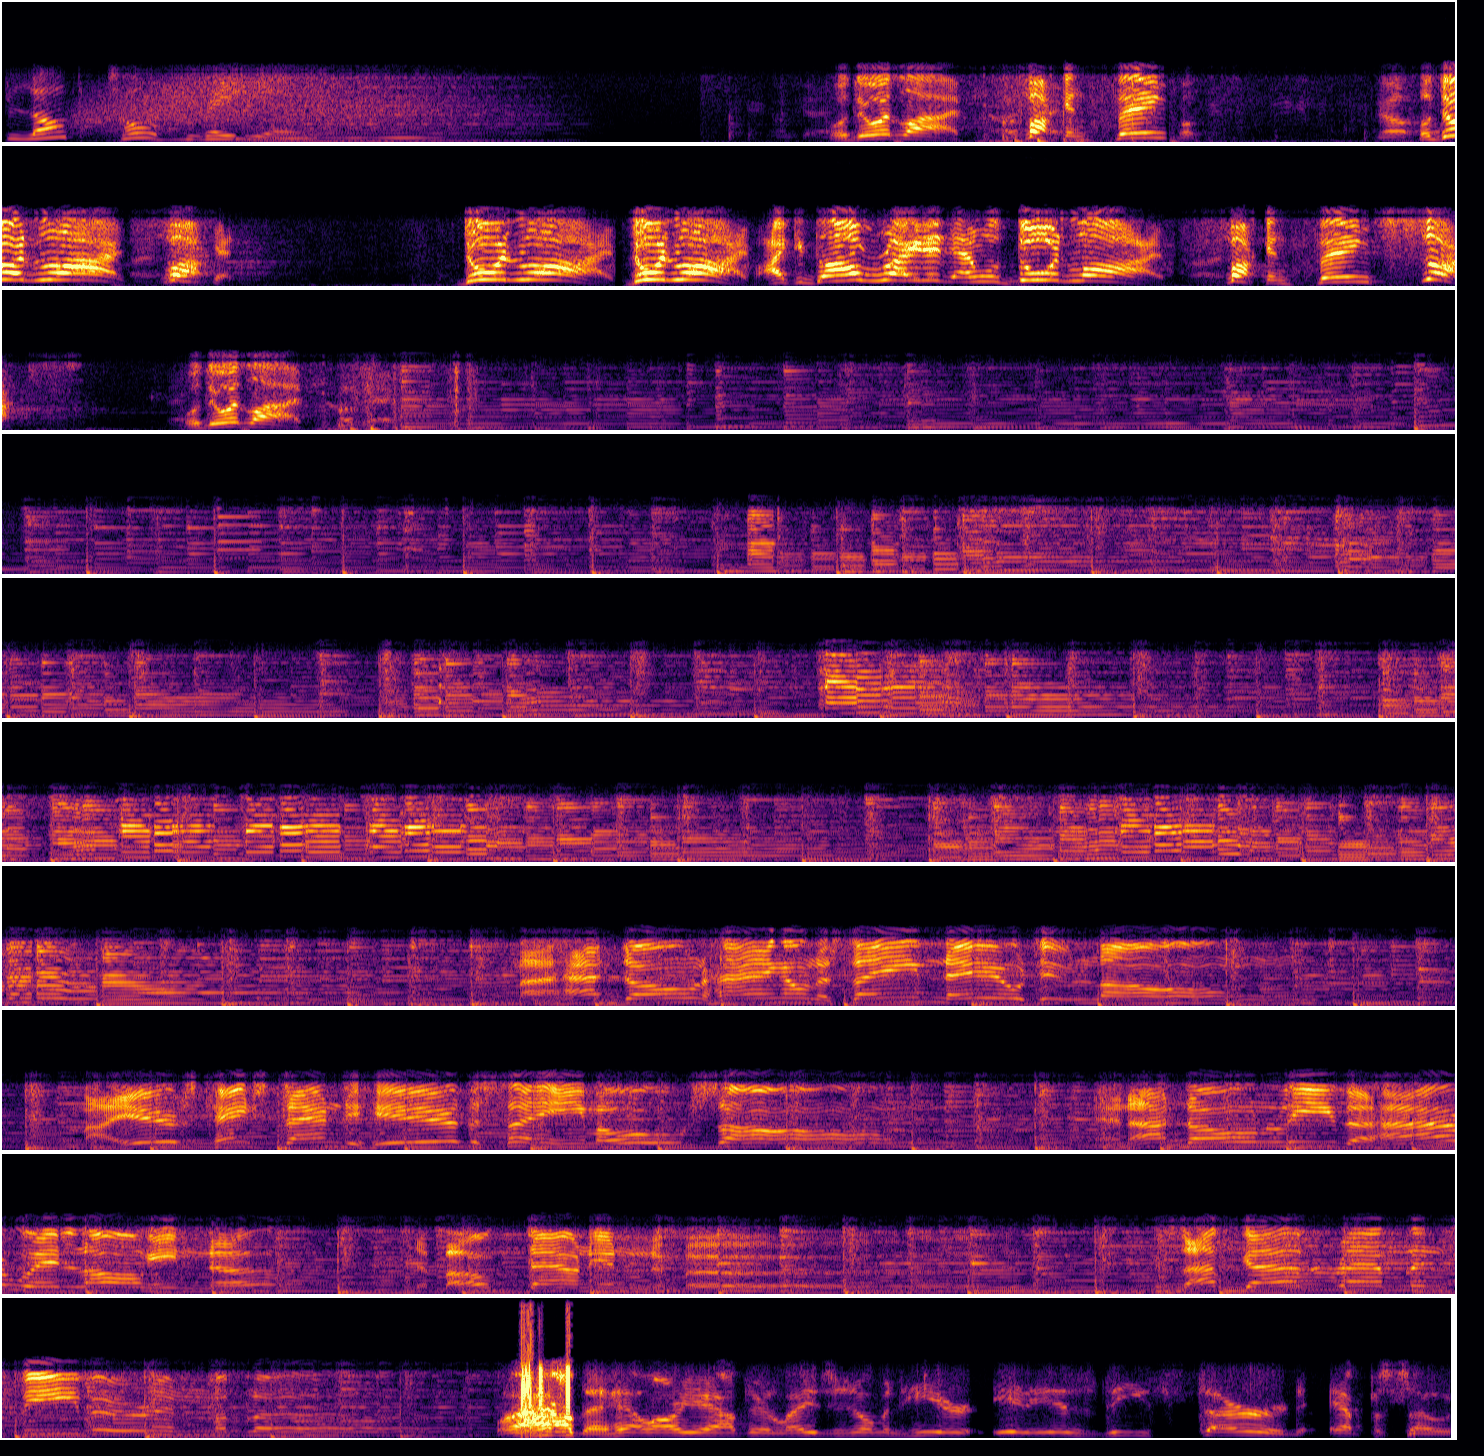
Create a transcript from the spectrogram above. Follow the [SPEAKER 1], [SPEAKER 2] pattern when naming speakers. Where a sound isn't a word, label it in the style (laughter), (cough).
[SPEAKER 1] Blog Talk Radio.
[SPEAKER 2] We'll do it live. Fucking thing. We'll do it live. Fuck it. Do it live. Do it live. I can. I'll write it and we'll do it live. Fucking thing sucks. We'll do it live.
[SPEAKER 3] My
